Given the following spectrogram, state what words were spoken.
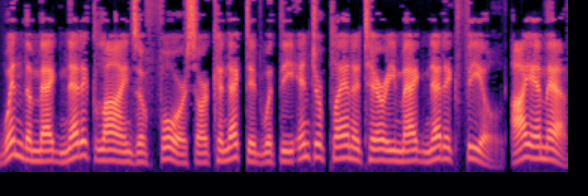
When the magnetic lines of force are connected with the interplanetary magnetic field (IMF)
